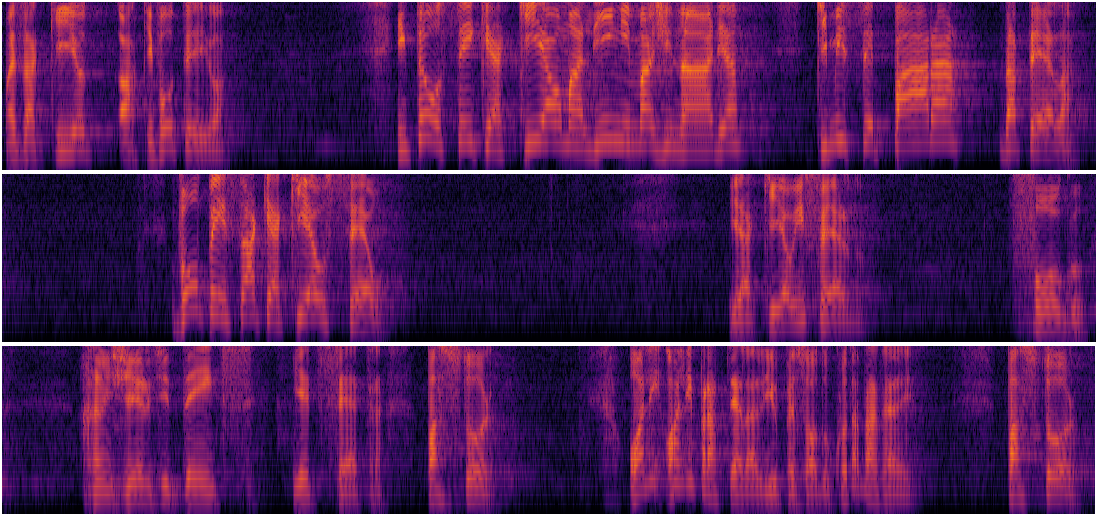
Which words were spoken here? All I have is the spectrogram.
Mas aqui eu. Aqui voltei, ó. Então eu sei que aqui há uma linha imaginária que me separa da tela. Vão pensar que aqui é o céu. E aqui é o inferno. Fogo, ranger de dentes e etc. Pastor, olhem, olhem para a tela ali, o pessoal do culto, para a tela ali. Pastor,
